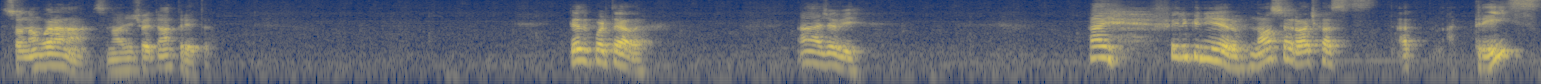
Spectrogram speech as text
Só não Guaraná, senão a gente vai ter uma treta. Pedro Portela. Ah, já vi. Ai, Felipe Pinheiro, nosso erótico a, a, a três?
